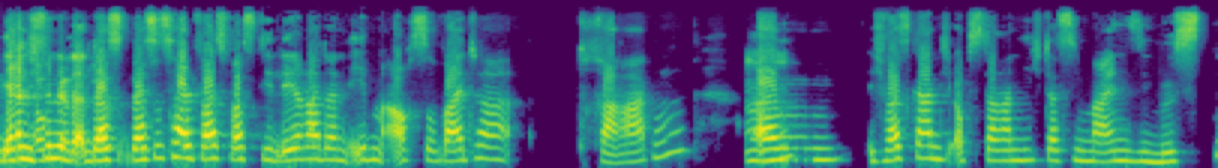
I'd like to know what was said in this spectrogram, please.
Ja, ich auch finde, das, das ist halt was, was die Lehrer dann eben auch so weitertragen. Mhm. Ähm, ich weiß gar nicht, ob es daran liegt, dass sie meinen, sie müssten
